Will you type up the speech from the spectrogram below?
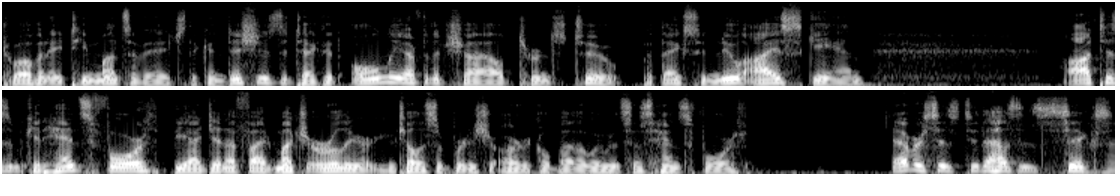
12 and 18 months of age, the condition is detected only after the child turns two. But thanks to new eye scan, autism can henceforth be identified much earlier. You can tell it's a British article, by the way, when it says henceforth. Ever since 2006,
